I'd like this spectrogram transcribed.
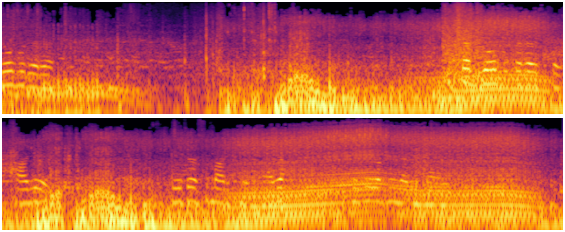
دو ادھر ہے دو ہے اس آگے یہ طرف سے مار کے آ جا چلے اپنی میں آ جا۔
